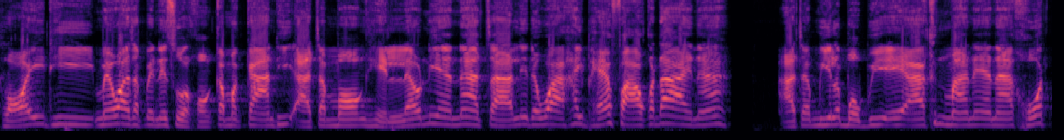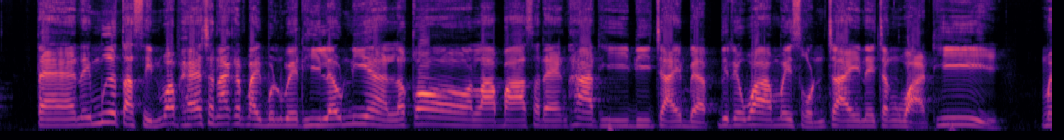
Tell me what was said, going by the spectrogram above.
พร้อยที่ไม่ว่าจะเป็นในส่วนของกรรมการที่อาจจะมองเห็นแล้วเนี่ยน่าจะเรียกได้ว่าให้แพ้ฟาวก็ได้นะ อาจจะมีระบบ VAR ขึ้นมาในอนาคต แต่ในเมื่อตัดสินว่าแพ้ชนะกันไปบนเวทีแล้วเนี่ย แล้วก็ลาบาแสดงท่าทีดีใจแบบเรียกได้ว่าไม่สนใจในจังหวะที่แหม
